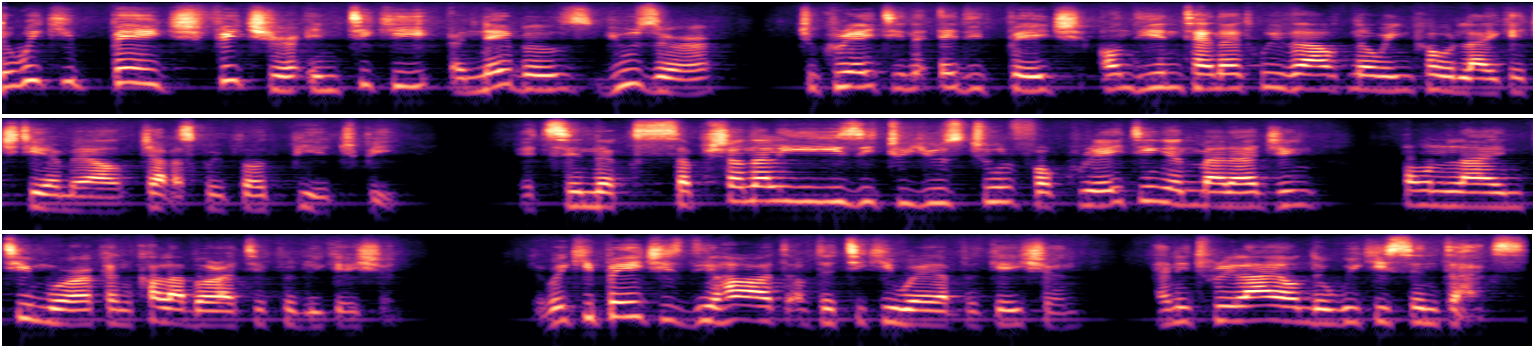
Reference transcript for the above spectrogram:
The wiki page feature in Tiki enables user to create an edit page on the internet without knowing code like HTML, JavaScript, or PHP. It's an exceptionally easy to use tool for creating and managing online teamwork and collaborative publication. The wiki page is the heart of the TikiWare application, and it relies on the wiki syntax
